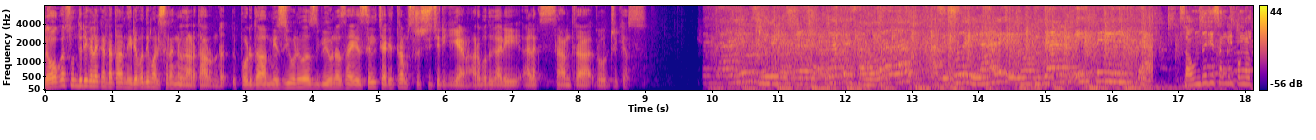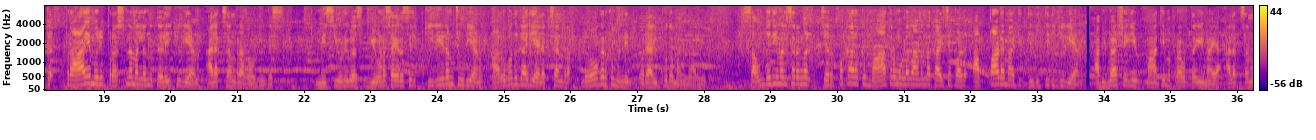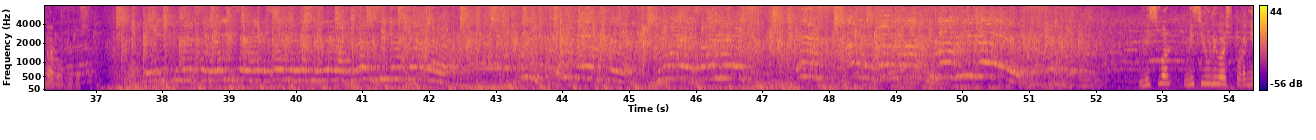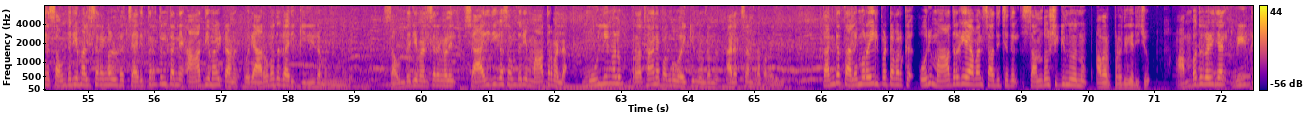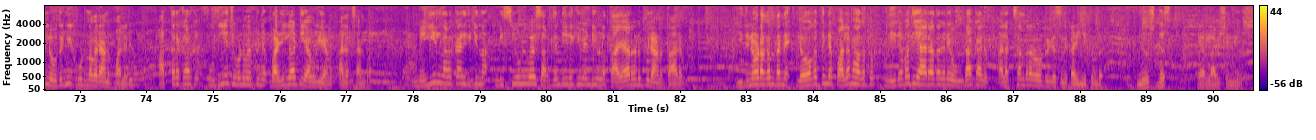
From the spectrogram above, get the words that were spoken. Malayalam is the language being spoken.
ലോകസുന്ദരികളെ കണ്ടെത്താൻ നിരവധി മത്സരങ്ങൾ നടത്താറുണ്ട്. ഇപ്പോഴത്തെ മിസ് യൂണിവേഴ്സ് ബ്യൂണസ് ഐസിൽ ചരിത്രം സൃഷ്ടിച്ചിരിക്കുകയാണ് അറുപതുകാരി അലക്സാന്ദ്ര റോഡ്രിഗസ്. സൗന്ദര്യ സങ്കല്പങ്ങൾക്ക് പ്രായമൊരു പ്രശ്നമല്ലെന്ന് തെളിയിക്കുകയാണ് Alexandra Rodriguez. Miss Universe Buenos ഐറസിൽ കിരീടം ചൂടിയാണ് അറുപതുകാരി അലക്സാണ്ട്ര ലോകർക്ക് മുന്നിൽ ഒരു അത്ഭുതമായി മാറിയത്. സൗന്ദര്യ മത്സരങ്ങൾ ചെറുപ്പക്കാർക്ക് മാത്രമുള്ളതാണെന്ന കാഴ്ചപ്പാട് അപ്പാടെ മാറ്റി തിരുത്തിരിക്കുകയാണ് അഭിഭാഷകയും മാധ്യമപ്രവർത്തകയുമായ Alexandra Rodriguez. Miss World Miss Universe തുടങ്ങിയ സൗന്ദര്യ മത്സരങ്ങളുടെ ചരിത്രത്തിൽ തന്നെ ആദ്യമായിട്ടാണ് ഒരു അറുപതുകാരി കിരീടമണിയുന്നത്. സൗന്ദര്യ മത്സരങ്ങളിൽ ശാരീരിക സൗന്ദര്യം മാത്രമല്ല മൂല്യങ്ങളും പ്രധാന പങ്ക് വഹിക്കുന്നുണ്ടെന്ന് അലക്സാണ്ട്ര പറയുന്നു. തന്റെ തലമുറയിൽപ്പെട്ടവർക്ക് ഒരു മാതൃകയാവാൻ സാധിച്ചതിൽ സന്തോഷിക്കുന്നുവെന്നും അവർ പ്രതികരിച്ചു. അമ്പത് കഴിഞ്ഞാൽ വീട്ടിൽ ഒതുങ്ങിക്കൂടുന്നവരാണ് പലരും. അത്തരക്കാർക്ക് പുതിയ ചുവടുവയ്പ്പിന് വഴികാട്ടിയാവുകയാണ് അലക്സാണ്ട്ര മെയ്യിൽ നടക്കാനിരിക്കുന്ന മിസ് യൂണിവേഴ്സ് അർജന്റീനയ്ക്ക് വേണ്ടിയുള്ള തയ്യാറെടുപ്പിലാണ് താരം. ഇതിനോടകം തന്നെ ലോകത്തിന്റെ പല ഭാഗത്തും നിരവധി ആരാധകരെ ഉണ്ടാക്കാനും അലക്സാണ്ടർ റോഡ്രിഗസിന് കഴിഞ്ഞിട്ടുണ്ട്. News desk Kerala vision news.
